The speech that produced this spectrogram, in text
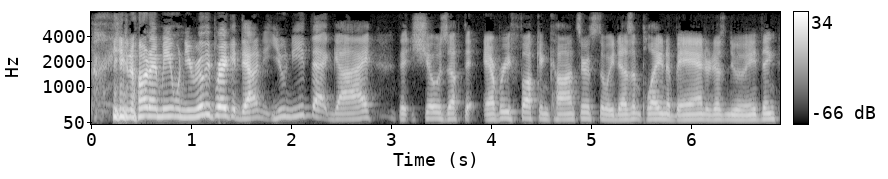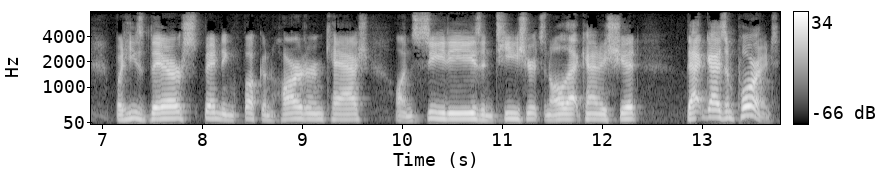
You know what I mean? When you really break it down, you need that guy that shows up to every fucking concert, so he doesn't play in a band or doesn't do anything, but he's there spending fucking hard-earned cash on CDs and T-shirts and all that kind of shit. That guy's important,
